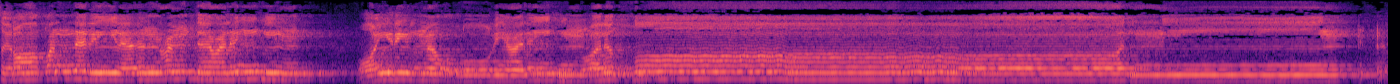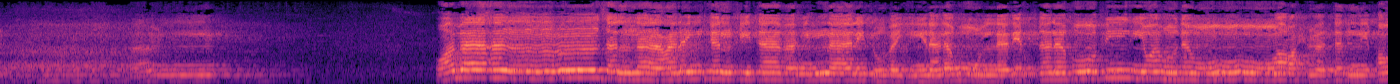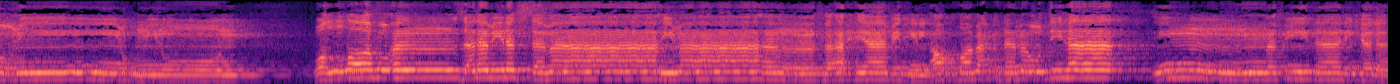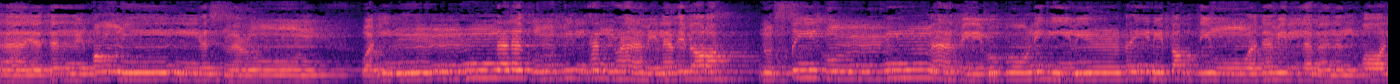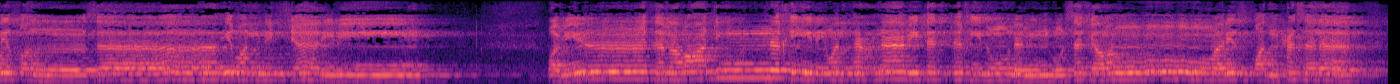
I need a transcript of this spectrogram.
صراط الذين أنعمت عليهم غير المغضوب عليهم ولا الضالين. آمين. وما أنزلنا عليك الكتاب إلا لتبين لهم الذي اختلفوا فيه وهدى ورحمة لقوم يؤمنون. والله أنزل من السماء ماء فأحيا به الأرض بعد موتها. إن في ذلك لآية لقوم يسمعون. وإن لكم في الأنعام لعبرة نسقيكم مما في بطونه من بين فرث ودم لبنا خالصا سائغا للشاربين ومن ثمرات النخيل والأعناب تتخذون منه سكرا ورزقا حسنا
